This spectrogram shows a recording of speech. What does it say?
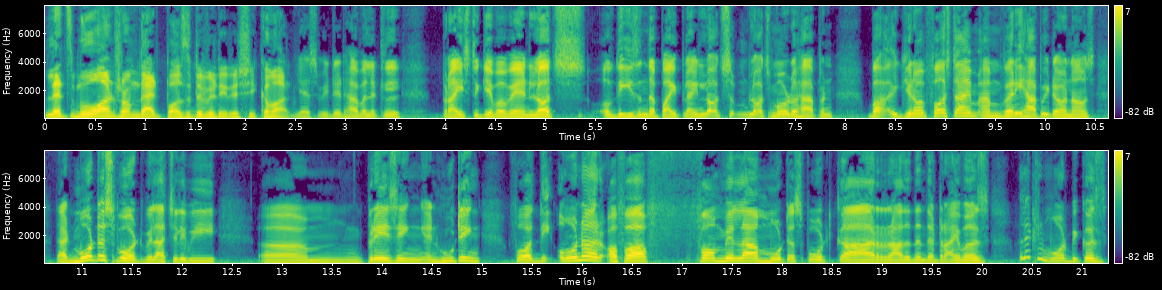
let's move on from that positivity, Rishi. Come on. Yes, we did have a little prize to give away, and lots of these in the pipeline. Lots, lots more to happen. But you know, first time I'm very happy to announce that Motorsport will actually be um, praising and hooting for the owner of a Formula Motorsport car rather than the drivers a little more because.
